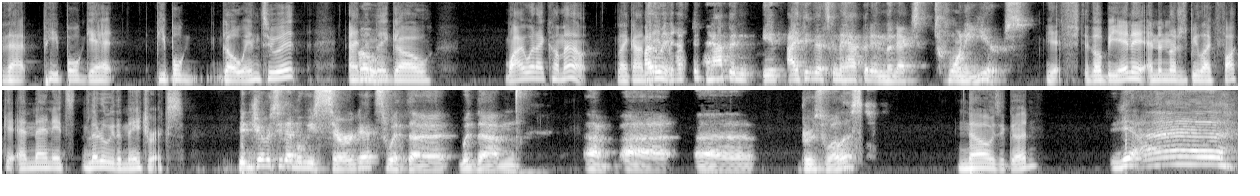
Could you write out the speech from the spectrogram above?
that people get people go into it and then Oh. they go why would i come out like i'm By the way, that's going to happen. In I think that's going to happen in the next 20 years. Yeah, they'll be in it and then they'll just be like fuck it and then it's literally the matrix Didn't you ever see that movie Surrogates with uh, with um, uh, uh, uh, Bruce Willis? no is it good Yeah. Uh,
